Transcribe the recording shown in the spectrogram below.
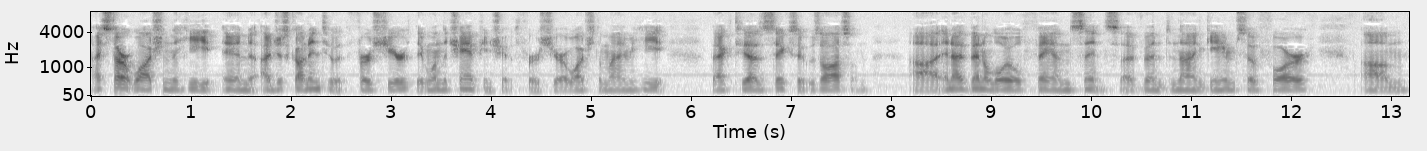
I start watching the Heat, and I just got into it. The first year they won the championship. The first year I watched the Miami Heat back in 2006. It was awesome, uh, and I've been a loyal fan since. I've been to nine games so far, um,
